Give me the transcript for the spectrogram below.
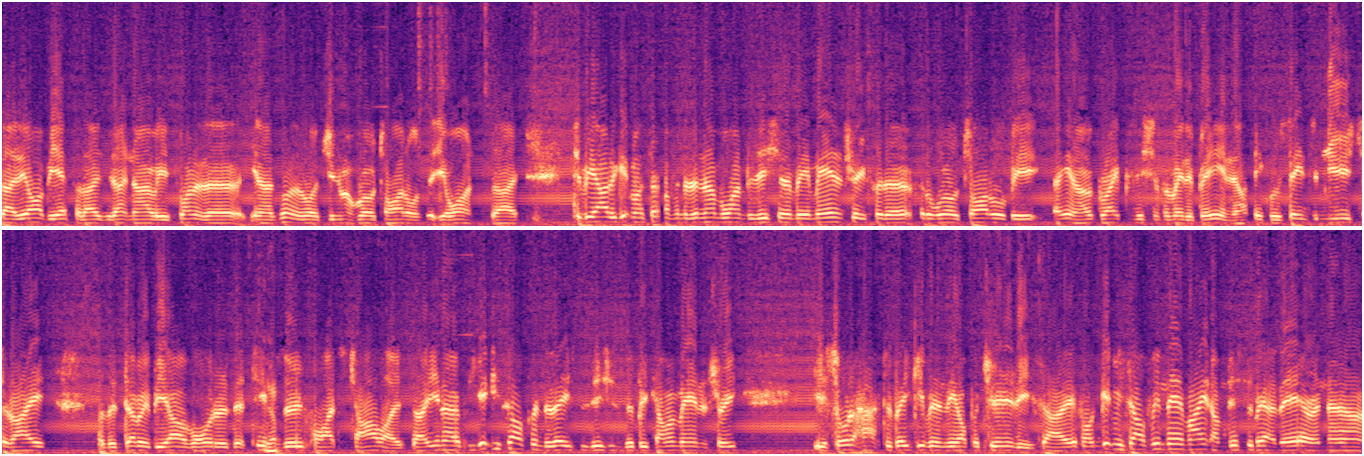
so the IBF, for those who don't know, is one of the you know it's one of the legitimate world titles that you want. So to be able to get myself into the number one position and be a mandatory for the for the world title will be you know a great position for me to be in. And I think we've seen some news today. That the WBO have ordered that Tim Yep. Fights Charlo. So you know if you get yourself into these positions to become a mandatory. You sort of have to be given the opportunity. So if I get myself in there, mate, I'm just about there, and uh,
